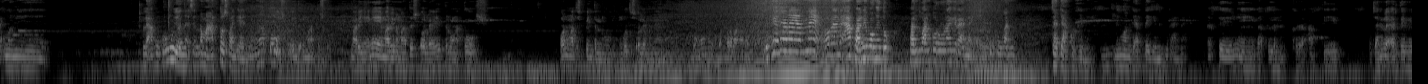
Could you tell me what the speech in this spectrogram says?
Lek ngene Lek aku krungu ya nek sing 600 pancen. 600 kok entuk 600 kok. Mari ini mari 600 oleh 300. Oh 600 ping telu, engko terus oleh meneh. Ngono Pak perawanan. Lha kene ora enek, ora enek abane wong entuk bantuan corona ki ora enek. Lingkungan jati aku gini. Lingkungan ke RT gini ki ora enek. RT ini gak gelem gerak aktif. Jane lek RT ini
